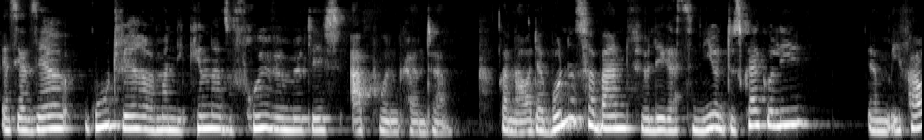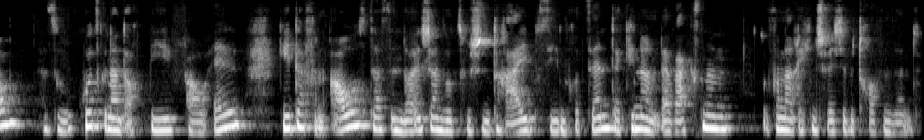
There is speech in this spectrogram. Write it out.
es ja sehr gut wäre, wenn man die Kinder so früh wie möglich abholen könnte. Genau, der Bundesverband für Legasthenie und Dyskalkulie im EV, also kurz genannt auch BVL, geht davon aus, dass in Deutschland so zwischen drei bis sieben Prozent der Kinder und Erwachsenen von einer Rechenschwäche betroffen sind.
